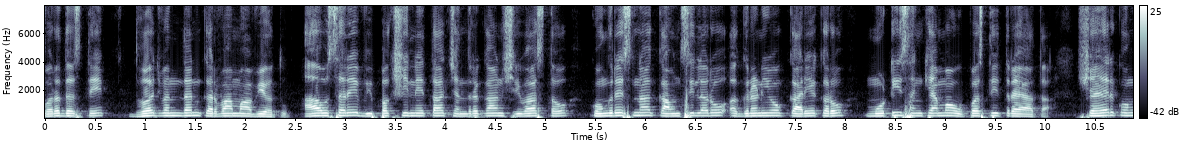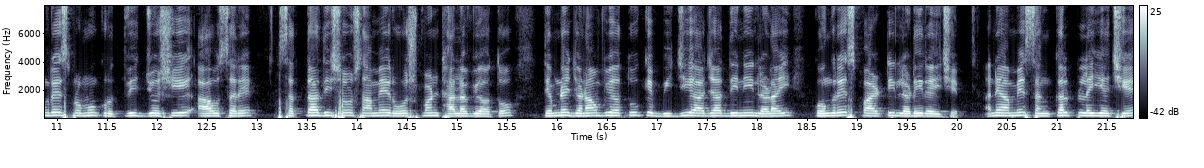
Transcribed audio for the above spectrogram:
વરદ હસ્તે ધ્વજવંદન કરવામાં આવ્યું હતું. આ અવસરે વિપક્ષી નેતા ચંદ્રકાંત શ્રીવાસ્તવ, કોંગ્રેસના કાઉન્સિલરો, અગ્રણીઓ, કાર્યકરો મોટી સંખ્યામાં ઉપસ્થિત રહ્યા હતા. શહેર કોંગ્રેસ પ્રમુખ ઋત્વિજ જોશીએ આ અવસરે સત્તાધીશો સામે રોષ પણ ઠાલવ્યો હતો. તેમણે જણાવ્યું હતું કે બીજી આઝાદીની લડાઈ કોંગ્રેસ પાર્ટી લડી રહી છે. અને અમે સંકલ્પ લઈએ છીએ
